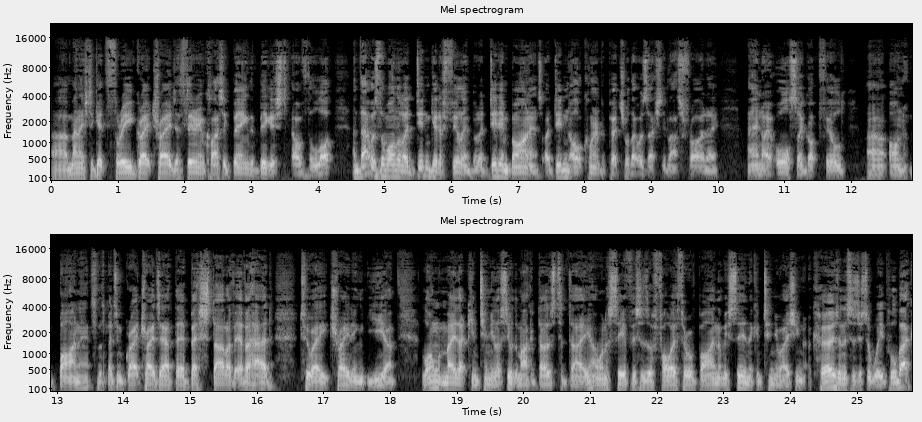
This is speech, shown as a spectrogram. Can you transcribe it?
Uh, managed to get three great trades. Ethereum Classic being the biggest of the lot, and that was the one that I didn't get a fill in, but I did in Binance. I did in altcoin and perpetual. That was actually last Friday, and I also got filled uh, on Binance. There's been some great trades out there. Best start I've ever had to a trading year. Long may that continue. Let's see what the market does today. I want to see if this is a follow through of buying that we see and the continuation occurs, and this is just a wee pullback,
